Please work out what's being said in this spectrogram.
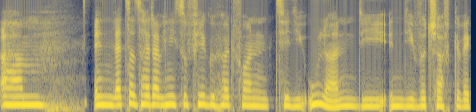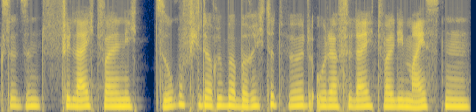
Ähm, in letzter Zeit habe ich nicht so viel gehört von CDU-Lern, die in die Wirtschaft gewechselt sind. Vielleicht, weil nicht so viel darüber berichtet wird oder vielleicht, weil die meisten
